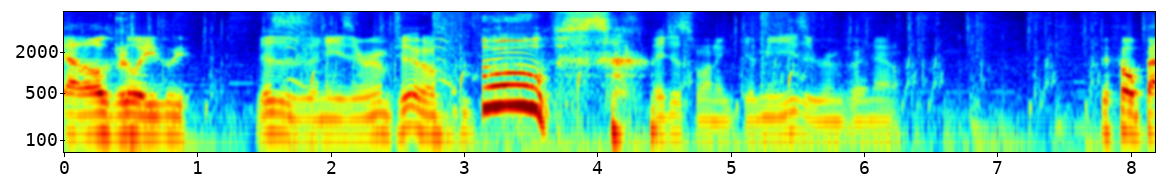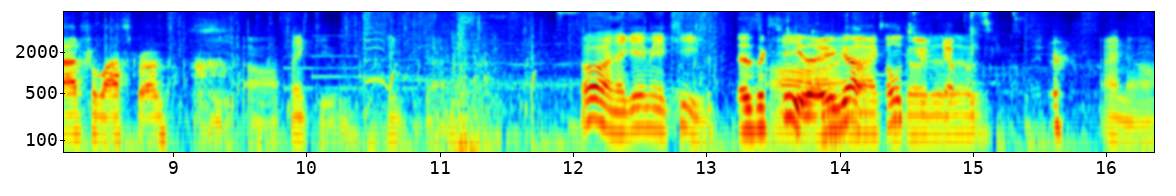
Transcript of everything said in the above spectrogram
Yeah, that was really easy. This is an easy room too. Oops! They just want to give me easy rooms right now. They felt bad for last run. Oh, thank you. Thank you guys. Oh, and they gave me a key. There's a key, Aw, there you go. I Told go you to get the- one later. I know.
